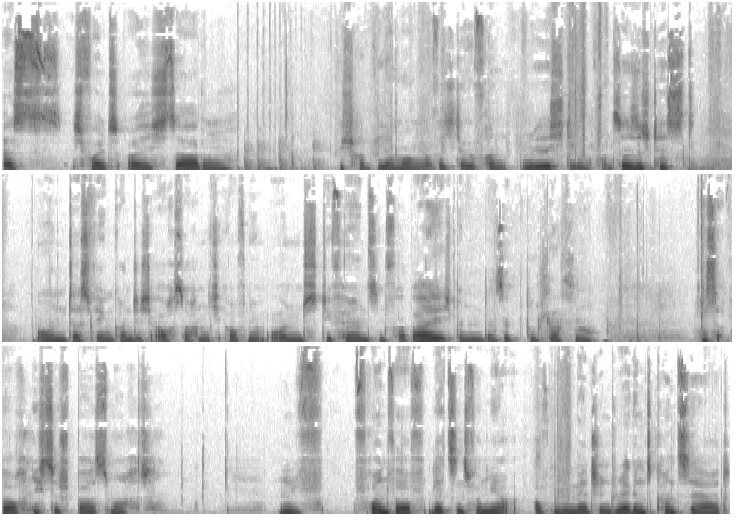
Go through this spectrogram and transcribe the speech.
es, ich wollte euch sagen, ich schreibe wieder morgen einen wichtigen, einen wichtigen Französisch-Test. Und deswegen konnte ich auch Sachen nicht aufnehmen. Und die Ferien sind vorbei. Ich bin in der siebten Klasse. Was aber auch nicht so Spaß macht. Ein Freund war letztens von mir auf dem Imagine Dragons Konzert.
